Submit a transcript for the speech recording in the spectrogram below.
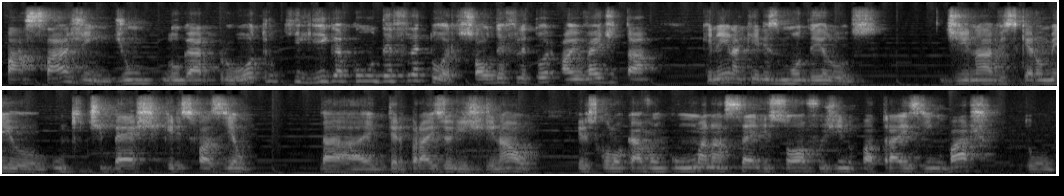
passagem de um lugar para o outro que liga com o defletor. Só o defletor, ao invés de estar tá, que nem naqueles modelos de naves que eram meio um kit bash que eles faziam da Enterprise original, eles colocavam com uma nacelle só fugindo para trás e embaixo do,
